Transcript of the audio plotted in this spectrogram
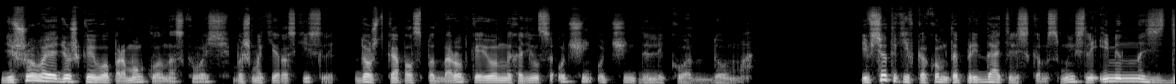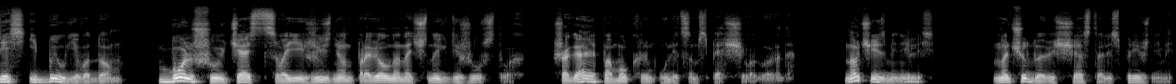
Дешевая одежка его промокла насквозь, башмаки раскисли, дождь капал с подбородка, и он находился очень-очень далеко от дома. И все-таки в каком-то предательском смысле именно здесь и был его дом. Большую часть своей жизни он провел на ночных дежурствах, шагая по мокрым улицам спящего города. Ночи изменились, но чудовища остались прежними.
